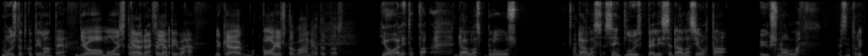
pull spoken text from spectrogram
Muistatko tilanteen? Joo, muistan. Käydäänkö siinä... läpi vähän? No käy, pohjusta vähän, niin otetaan Joo, eli tota Dallas Blues, Dallas St. Louis-pelissä Dallas johtaa 1-0. Siinä tuli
